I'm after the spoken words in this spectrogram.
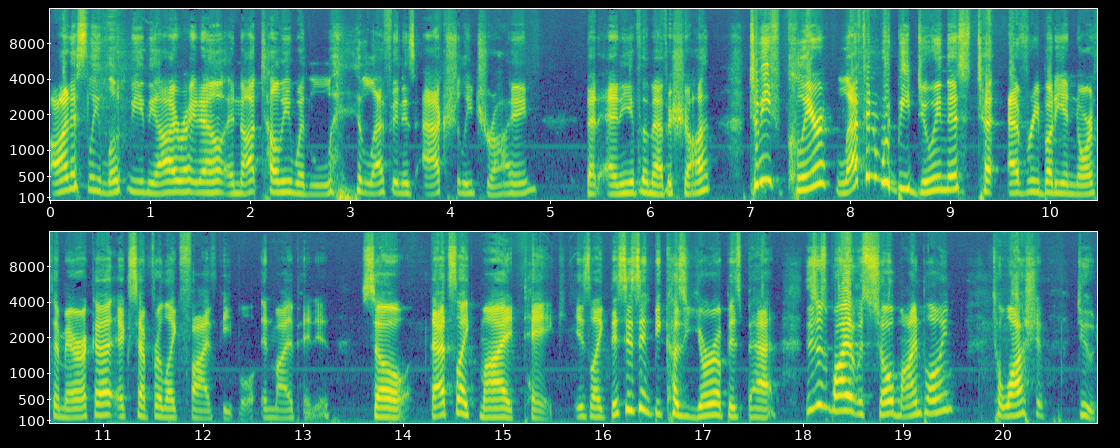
honestly look me in the eye right now and not tell me when Le- Leffen is actually trying that any of them have a shot? To be clear, Leffen would be doing this to everybody in North America except for like five people, in my opinion. So that's like my take. Is like this isn't because Europe is bad. This is why it was so mind blowing to watch him, dude.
